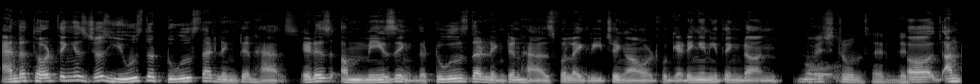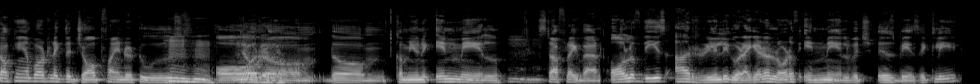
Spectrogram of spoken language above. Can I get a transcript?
And the third thing is just use the tools that LinkedIn has. It is amazing the tools that LinkedIn has for like reaching out, for getting anything done. Which tools I did? Uh, I'm talking about like the job finder tools or um, the um, communi- in-mail stuff like that. All of these are really good. I get a lot of in-mail, which is basically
